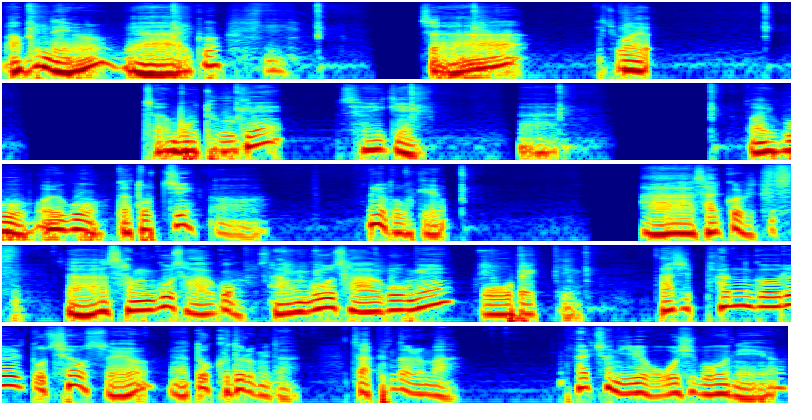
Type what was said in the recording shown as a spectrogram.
안 붙네요. 야, 이거. 자, 좋아요. 자, 뭐 두 개, 세 개. 아, 아이고, 아이고. 자, 뒀지? 어. 한개더 볼게요. 아, 살 걸. 자, 3940. 3940에 500개. 다시 판 거를 또 채웠어요. 예, 또 그대로입니다. 자, 평당 얼마? 8,255원이에요.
